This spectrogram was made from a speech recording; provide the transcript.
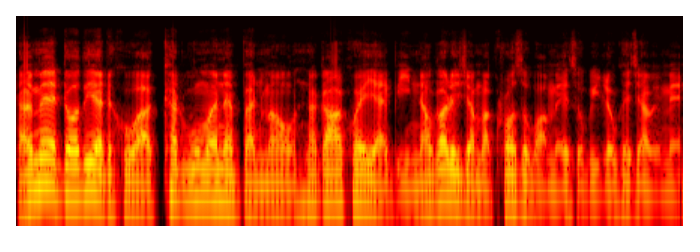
ဒါပေမဲ့တော်သေးရတခုက Catwoman နဲ့ Batman ကိုနှစ်ကားခွဲရိုက်ပြီးနောက်ကတွေကြမှာ crossover မယ်ဆိုပြီးလုပ်ခဲ့ကြပေမဲ့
